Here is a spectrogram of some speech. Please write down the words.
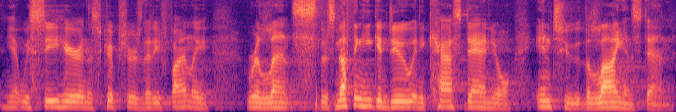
And yet we see here in the scriptures that he finally relents. There's nothing he can do, and he casts Daniel into the lion's den,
